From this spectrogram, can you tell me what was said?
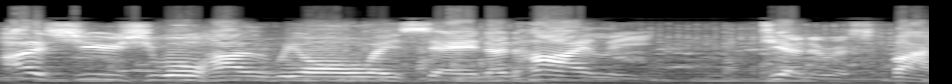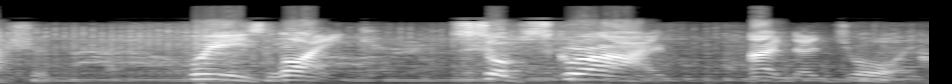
As usual, how we always say in a highly generous fashion, please like, subscribe, and enjoy.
